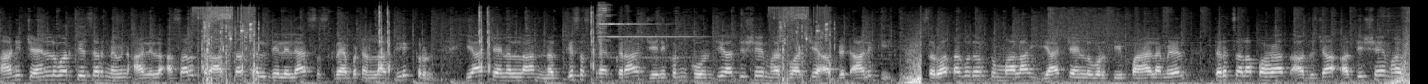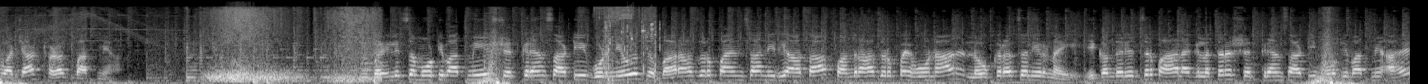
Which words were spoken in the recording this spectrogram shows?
आणि चॅनलवरती जर नवीन आलेला असाल तर आता खाली दिलेल्या सबस्क्राईब बटनला क्लिक करून या चॅनलला नक्की सबस्क्राईब करा. जेणेकरून कोणती अतिशय महत्त्वाचे अपडेट आले की सर्वात अगोदर तुम्हाला या चॅनलवरती पाहायला मिळेल. तर चला पाहूयात आजच्या अतिशय महत्त्वाच्या ठळक बातम्या. पहिलीच मोठी बातमी शेतकऱ्यांसाठी गुड न्यूज बारा हजार रुपयांचा निधी आता पंधरा हजार रुपये होणार लवकरच निर्णय. एकंदरीत जर पाहायला गेलं तर शेतकऱ्यांसाठी मोठी बातमी आहे.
